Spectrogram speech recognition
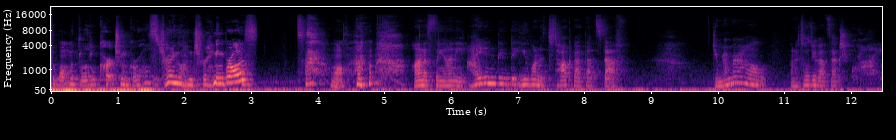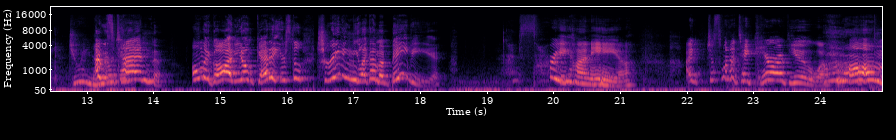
The one with the little cartoon girls trying on training bras? Well, honestly, honey, I didn't think that you wanted to talk about that stuff. Do you remember how when I told you about sex, you cried? Do you remember? I was 10. Oh my god, you don't get it. You're still treating me like I'm a baby. I'm sorry, honey. I just want to take care of you. Mom.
